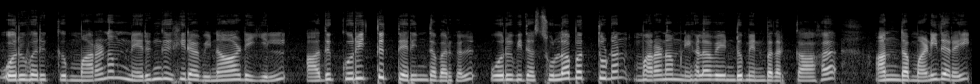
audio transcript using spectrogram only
ஒருவருக்கு மரணம் நெருங்குகிற வினாடியில் அது குறித்து தெரிந்தவர்கள் ஒருவித சுலபத்துடன் மரணம் நிகழ வேண்டும் என்பதற்காக அந்த மனிதரை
